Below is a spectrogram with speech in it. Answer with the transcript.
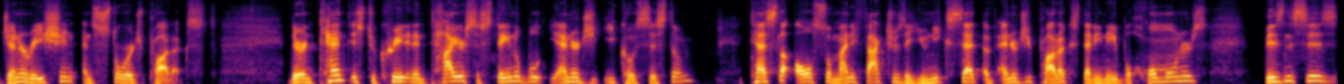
generation and storage products. Their intent is to create an entire sustainable energy ecosystem. Tesla also manufactures a unique set of energy products that enable homeowners, businesses,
